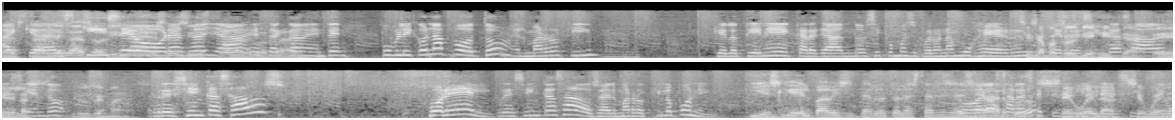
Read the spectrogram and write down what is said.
Hay que dar 15 gasolina, eso horas sí allá, algo raro. exactamente. Publicó una foto, el marroquí, que lo tiene cargando así como si fuera una mujer Sí, de es recién viejita, casados, eh, las diciendo, de dos semanas. ¿recién casados? Por él, recién casados, o sea, el marroquí lo pone. Y es que él va a visitarlo todas las tardes a ese que Se vuela, se vuela,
